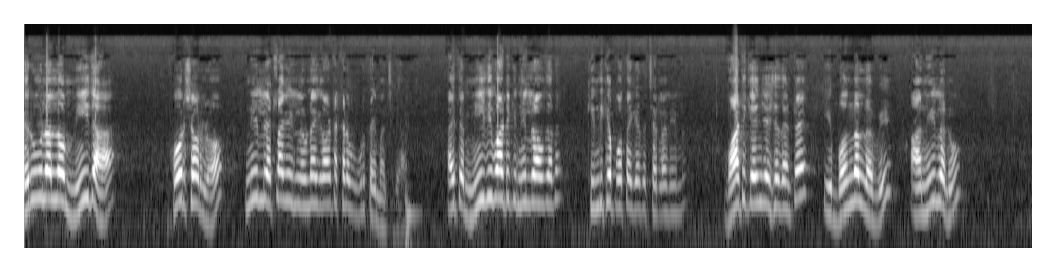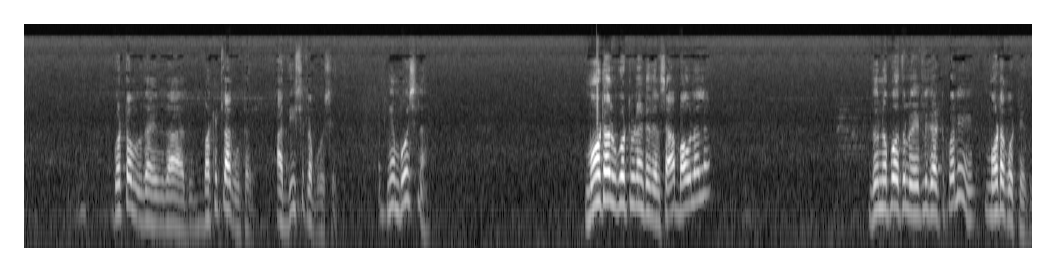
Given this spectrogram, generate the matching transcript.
చెరువులలో మీద ఫోర్ షోర్లో నీళ్ళు ఎట్లా నీళ్ళు ఉన్నాయి కాబట్టి అక్కడ ఊరుతాయి మంచిగా. అయితే మీది వాటికి నీళ్ళు రావు కదా? కిందికే పోతాయి కదా చెర్ల నీళ్ళు వాటికి ఏం చేసేదంటే ఈ బొందలు తవ్వి ఆ నీళ్ళను గొట్టం ద- బకెట్ లాగా ఉంటుంది. ఆ దీసిట్లో పోసేది. నేను పోసిన. మోటార్లు కొట్టుడు అంటే తెలుసా బావులలో దున్నపోతులు ఎడ్లు కట్టుకొని మూట కొట్టేది.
